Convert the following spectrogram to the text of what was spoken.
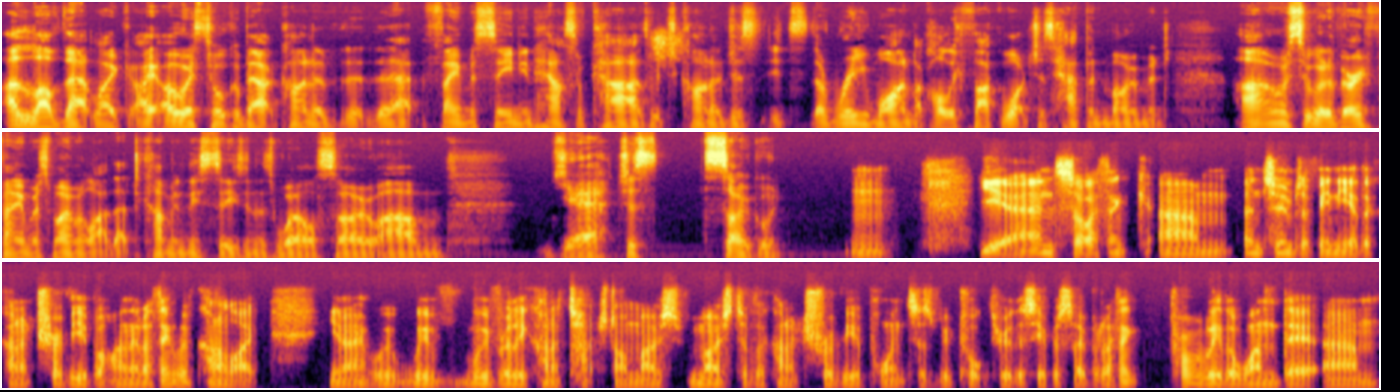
I love that. Like I always talk about kind of the, that famous scene in House of Cards, which kind of just it's the rewind, like holy fuck, what just happened moment. Uh, and we've still got a very famous moment like that to come in this season as well. So um, yeah, just so good. Mm. Yeah, and so I think um, in terms of any of the kind of trivia behind that, I think we've kind of like, you know, we, we've we've really kind of touched on most most of the kind of trivia points as we've talked through this episode. But I think probably the one that um,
